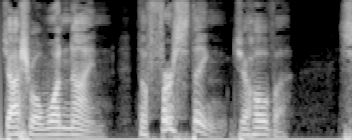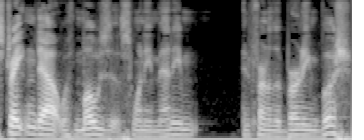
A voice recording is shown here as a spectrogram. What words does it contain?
Joshua 1 9. The first thing Jehovah straightened out with Moses when he met him in front of the burning bush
